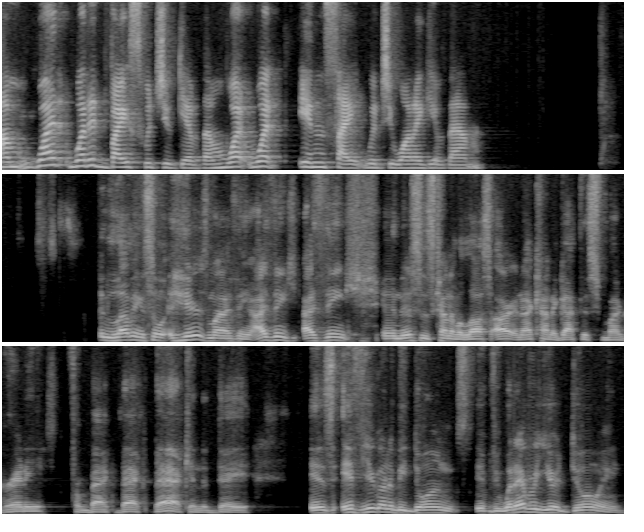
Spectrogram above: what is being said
um, mm-hmm. what what advice would you give them? What what insight would you want to give them? Loving so here's my thing. I think I think, and this is kind of a lost art, and I kind of got this from my granny from back back back in the day. Is if you're going to be doing if whatever you're doing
